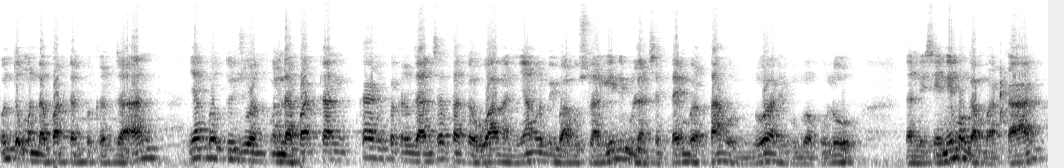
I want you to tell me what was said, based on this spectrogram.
untuk mendapatkan pekerjaan yang bertujuan mendapatkan karir pekerjaan serta keuangan yang lebih bagus lagi di bulan September tahun 2020. Dan di sini menggambarkan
